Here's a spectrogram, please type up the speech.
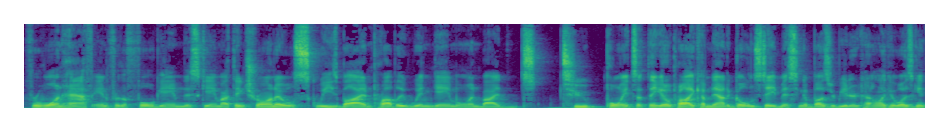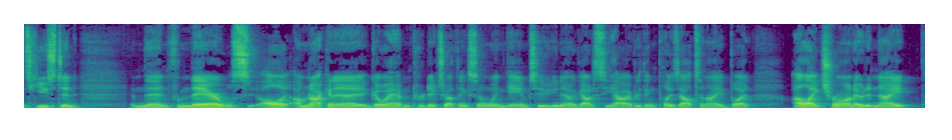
for one half and for the full game this game. I think Toronto will squeeze by and probably win game one by two points. I think it'll probably come down to Golden State missing a buzzer beater, kind of like it was against Houston and then from there, we'll see. i am not going to go ahead and predict who I think's going to win game two. You know, got to see how everything plays out tonight. But I like Toronto tonight.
